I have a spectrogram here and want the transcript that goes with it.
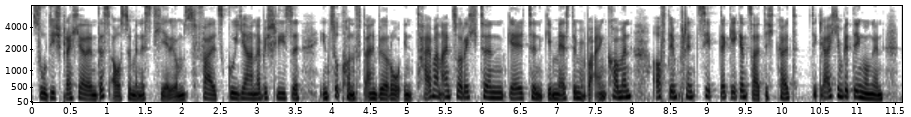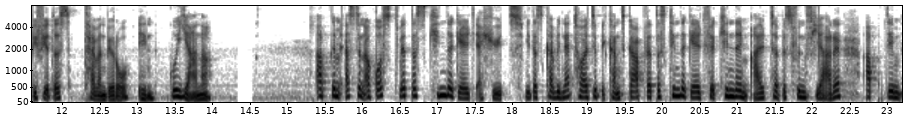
So die Sprecherin des Außenministeriums. Falls Guyana beschließe, in Zukunft ein Büro in Taiwan einzurichten, gelten gemäß dem Übereinkommen auf dem Prinzip der Gegenseitigkeit die gleichen Bedingungen wie für das Taiwan-Büro in Guyana. Ab dem 1. August wird das Kindergeld erhöht. Wie das Kabinett heute bekannt gab, wird das Kindergeld für Kinder im Alter bis fünf Jahre ab dem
